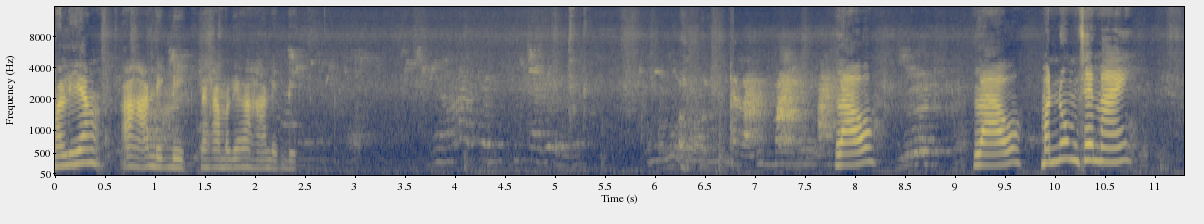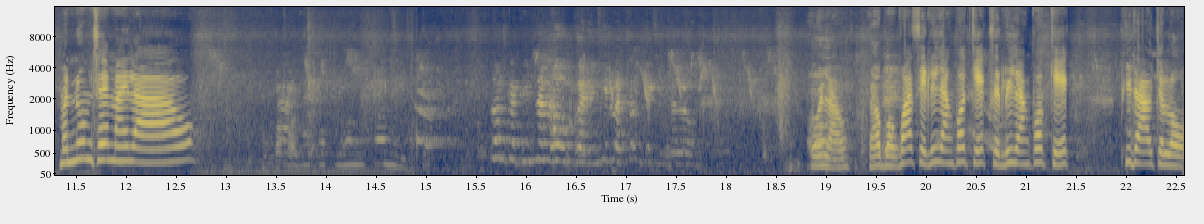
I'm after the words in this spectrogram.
มาเลี้ยงอาหารเด็กๆนะคะมาเลี้ยงอาหารเด็กๆแล้วแล้วมันนุ่มใช่ไหม มันนุ่มใช่ไหมแล้วต้นกระถินนรกเคยได้ยินว่าต้นกระถินนรกโอ้ยเราเราบอกว่าเสร็จหรือยังพ่อเก๊ก เสร็จหรือยังพ่อเก๊ก พี่ดาวจะหล่อ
